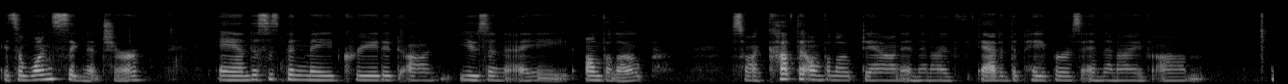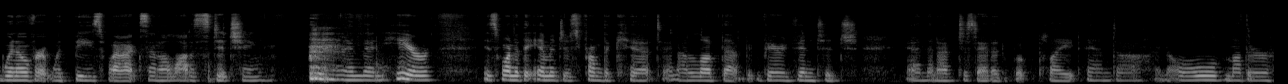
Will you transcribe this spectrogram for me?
It's a one signature, and this has been made, created uh, using a envelope. So I cut the envelope down, and then I've added the papers, and then I've um, went over it with beeswax and a lot of stitching. and then here is one of the images from the kit, and I love that, very vintage. And then I've just added a book plate and uh, an old mother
